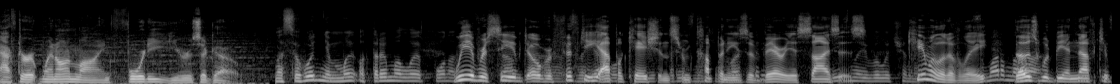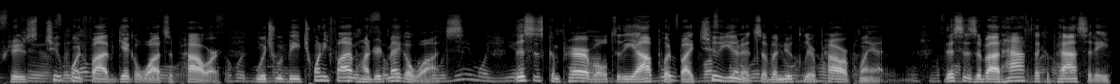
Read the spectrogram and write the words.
after it went online 40 years ago. We have received over 50 applications from companies of various sizes. Cumulatively, those would be enough to produce 2.5 gigawatts of power, which would be 2,500 megawatts. This is comparable to the output by two units of a nuclear power plant. This is about half the capacity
